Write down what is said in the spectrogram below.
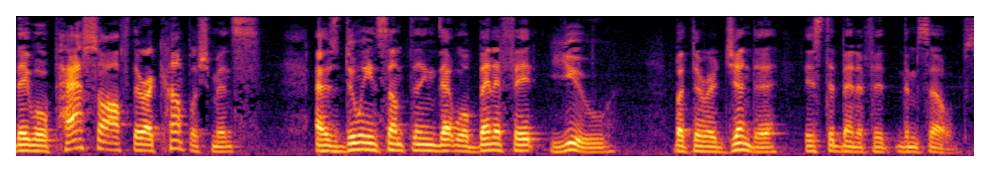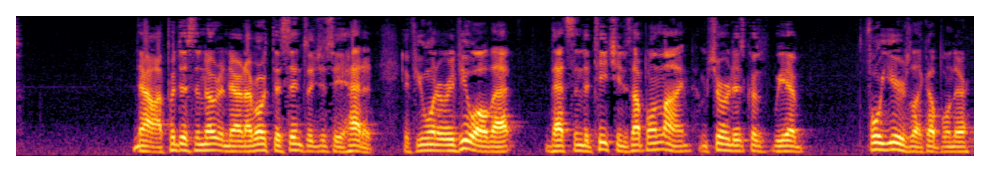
They will pass off their accomplishments as doing something that will benefit you, but their agenda is to benefit themselves. Now, I put this in a note in there, and I wrote this in so just so you had it. If you want to review all that, that's in the teaching. It's up online. I'm sure it is because we have four years like up on there.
